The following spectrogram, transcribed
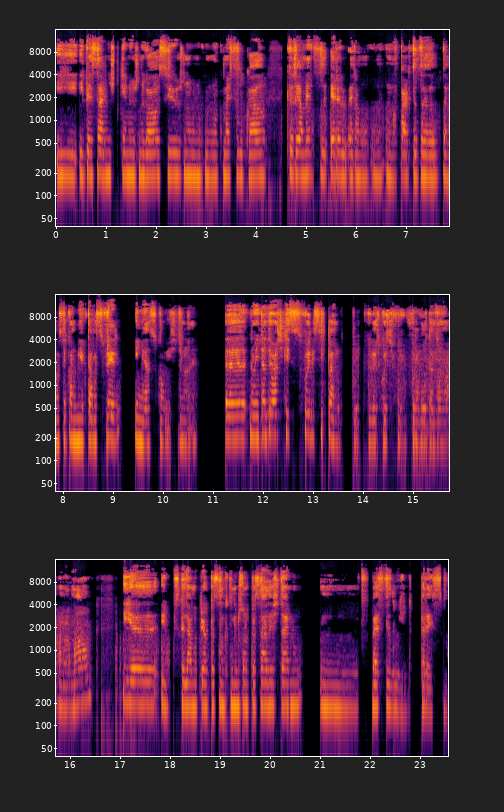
e, e, pensar nos pequenos negócios, no, no, no, comércio local, que realmente era, era um, uma parte da, da nossa economia que estava a sofrer imenso com isto, não é? Uh, no entanto, eu acho que isso foi dissipando, porque as coisas foram voltando ao, normal e, uh, e se calhar uma preocupação que tínhamos no ano passado este ano um, vai se diluindo, parece-me.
